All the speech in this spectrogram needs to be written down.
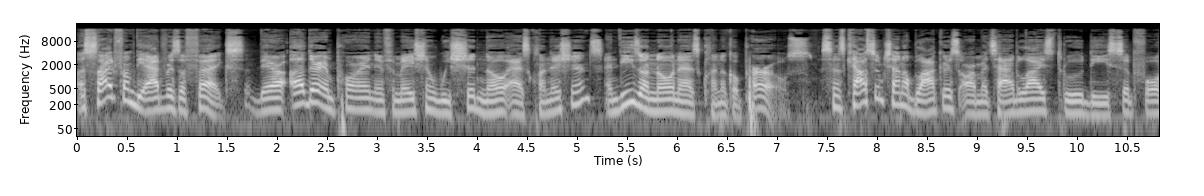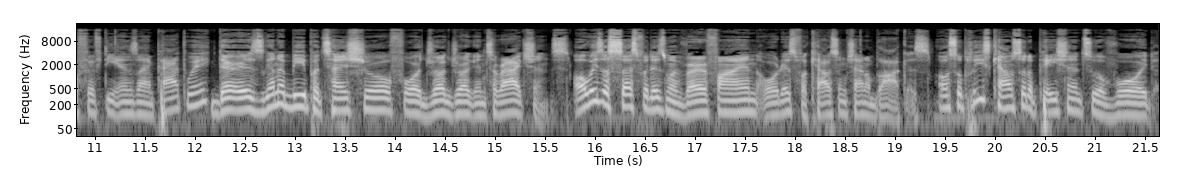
Aside from the adverse effects, there are other important information we should know as clinicians, and these are known as clinical pearls. Since calcium channel blockers are metabolized through the CYP450 enzyme pathway, there is going to be potential for drug-drug interactions. Always assess for this when verifying orders for calcium channel blockers. Also, please counsel the patient to avoid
